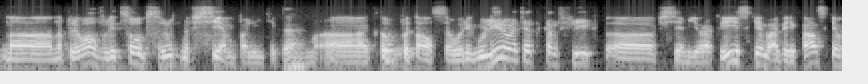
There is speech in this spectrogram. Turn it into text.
наплевал в лицо абсолютно всем политикам, да. Э, кто пытался урегулировать этот конфликт, всем европейским, американским.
